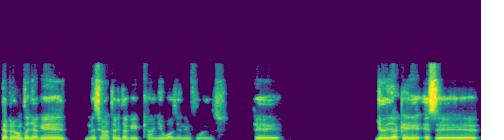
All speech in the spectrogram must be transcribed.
Te pregunto, ya que mencionaste ahorita que Kanye was an influence, eh, yo diría que ese,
